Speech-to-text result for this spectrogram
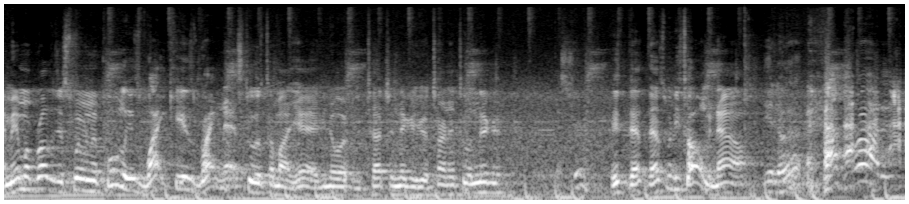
and me and my brother just swimming in the pool. These white kids right next to us talking about, yeah, you know, if you touch a nigga, you'll turn into a nigga. That's true. It, that, that's what he told me. Now, You know that? I tried it.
